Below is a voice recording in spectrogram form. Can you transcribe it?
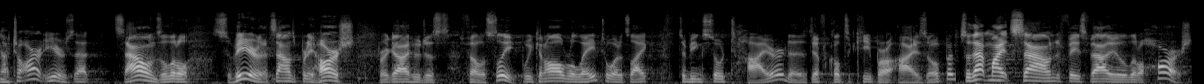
Now, to our ears, that sounds a little severe. That sounds pretty harsh for a guy who just fell asleep. We can all relate to what it's like to being so tired, it's difficult to keep our eyes open. So that might sound at face value a little harsh.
